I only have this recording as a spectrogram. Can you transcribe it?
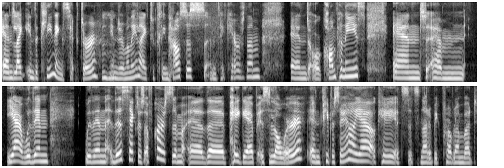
and like in the cleaning sector mm-hmm. in Germany like to clean houses and take care of them and or companies and um yeah within within these sectors, of course, the uh, the pay gap is lower, and people say, "Oh, yeah, okay, it's it's not a big problem," but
